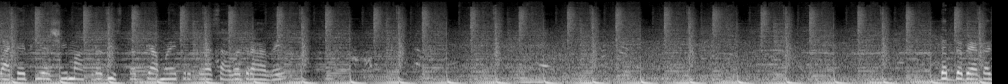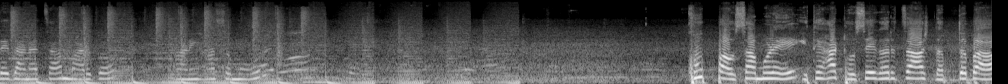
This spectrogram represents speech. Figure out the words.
वाटेत ही अशी माकडं दिसतात त्यामुळे कृपया सावध राहावे. धबधब्याकडे जाण्याचा मार्ग आणि हा समोर खूप पावसामुळे इथे हा ठोसेघरचा धबधबा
